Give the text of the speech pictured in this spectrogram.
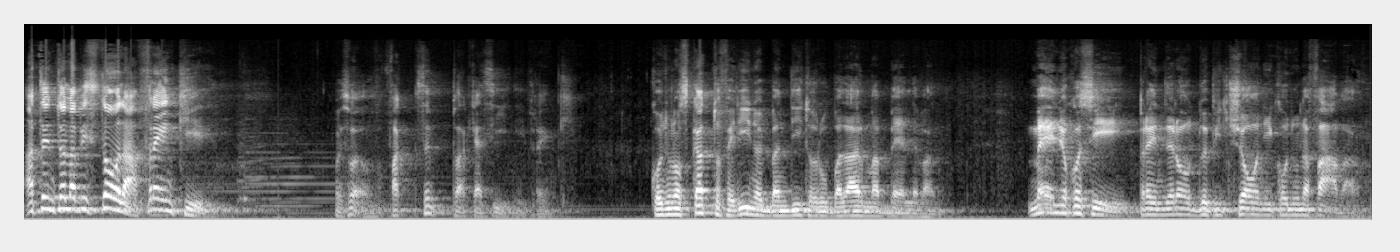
Attento alla pistola, Frankie! Fa sempre casini, Frankie. Con uno scatto felino il bandito ruba l'arma a Bellevan. Meglio così, prenderò due piccioni con una fava.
